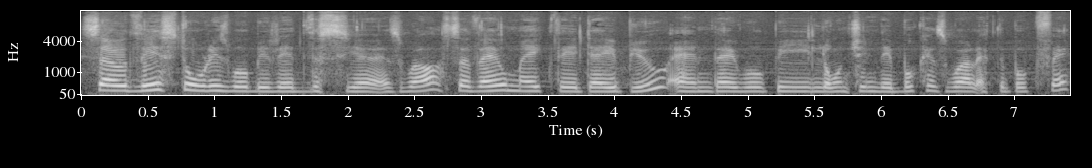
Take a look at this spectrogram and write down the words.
So their stories will be read this year as well. So they'll make their debut and they will be launching their book as well at the book fair.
